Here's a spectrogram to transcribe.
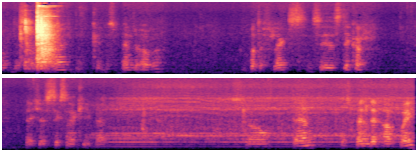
Move this. Okay, just bend it over. Put the flex, see the sticker. It actually sticks on the keypad. So then just bend it halfway.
